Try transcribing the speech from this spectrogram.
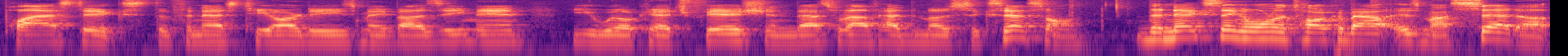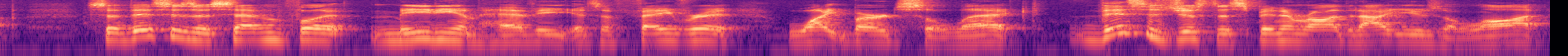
plastics, the finesse TRDs made by Z-Man, you will catch fish and that's what I've had the most success on. The next thing I want to talk about is my setup. So this is a 7 foot medium heavy. It's a favorite Whitebird Select. This is just a spinning rod that I use a lot.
